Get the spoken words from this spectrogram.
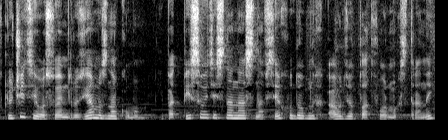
Включите его своим друзьям и знакомым. И подписывайтесь на нас на всех удобных аудиоплатформах страны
